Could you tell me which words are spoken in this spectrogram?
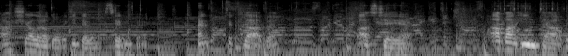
aşağılara doğru gidelim seriden. Ben tıkla abi. Bas C'ye. Aban inti abi.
